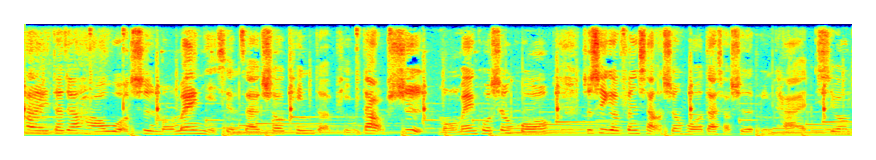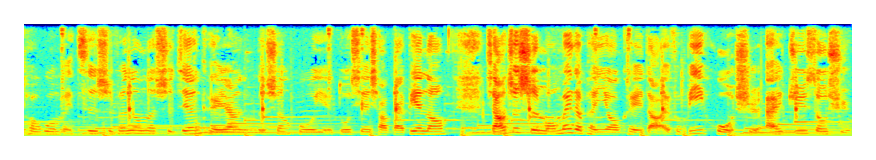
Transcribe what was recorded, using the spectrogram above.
嗨，大家好，我是萌妹。你现在收听的频道是萌妹过生活，这是一个分享生活大小事的平台。希望透过每次十分钟的时间，可以让你们的生活也多些小改变哦。想要支持萌妹的朋友，可以到 FB 或是 IG 搜寻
